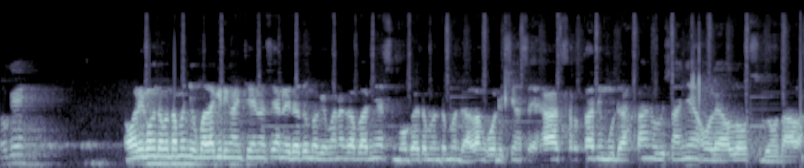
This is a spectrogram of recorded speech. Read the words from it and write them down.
Oke. Assalamualaikum teman-teman, jumpa lagi dengan channel saya Neda Bagaimana kabarnya? Semoga teman-teman dalam kondisi yang sehat serta dimudahkan urusannya oleh Allah Subhanahu wa taala.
